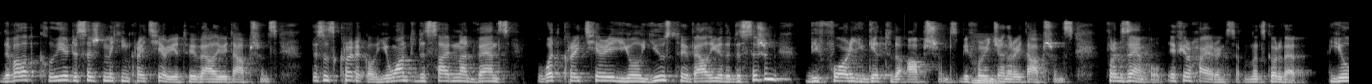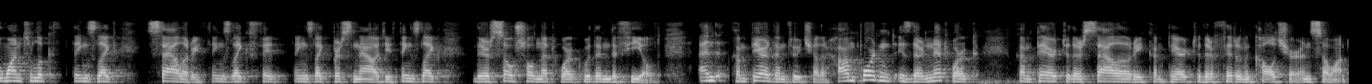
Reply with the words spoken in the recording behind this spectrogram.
develop clear decision-making criteria to evaluate options. This is critical. You want to decide in advance what criteria you'll use to evaluate the decision before you get to the options, before mm. you generate options. For example, if you're hiring someone, let's go to that. You'll want to look at things like salary, things like fit, things like personality, things like their social network within the field, and compare them to each other. How important is their network compared to their salary, compared to their fit in the culture, and so on.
